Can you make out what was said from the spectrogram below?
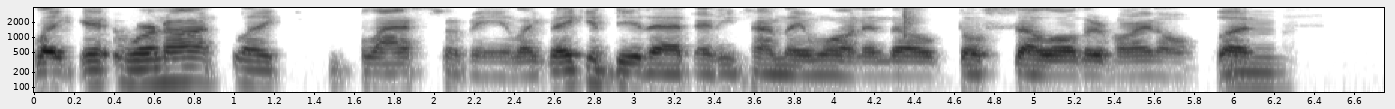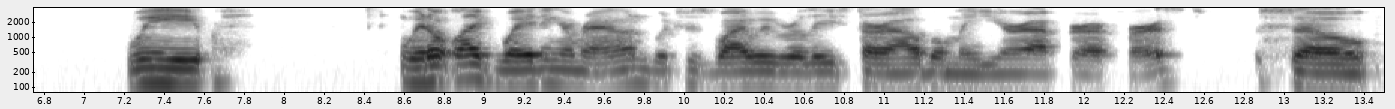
Like it, we're not like blasphemy. Like they could do that anytime they want and they'll they'll sell all their vinyl. But Mm. we we don't like waiting around, which is why we released our album a year after our first. So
